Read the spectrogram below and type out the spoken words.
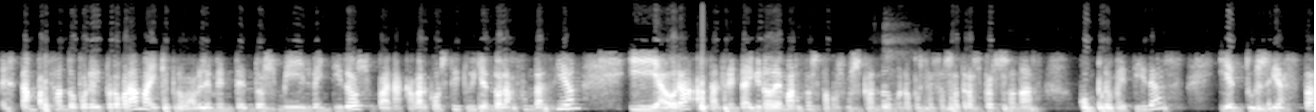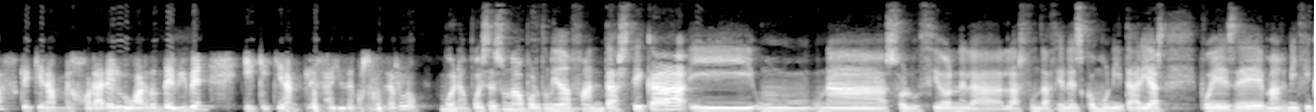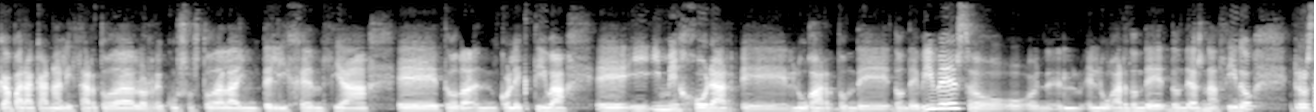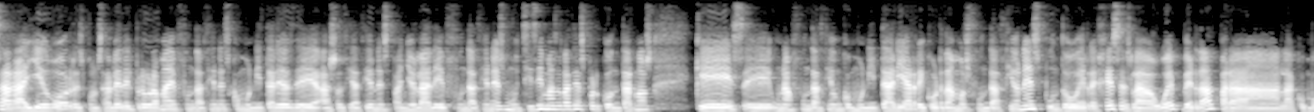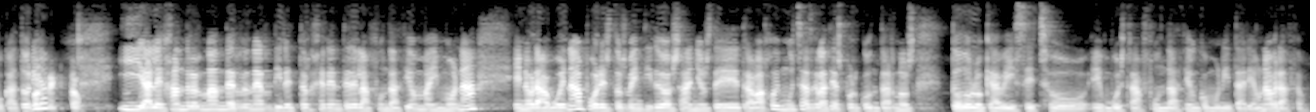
están pasando por el programa y que probablemente en 2022 van a acabar constituyendo la fundación. Y ahora hasta el 31 de marzo estamos buscando bueno pues esas otras personas comprometidas y entusiastas que quieran mejorar el lugar donde viven y que quieran que les ayudemos a hacerlo. Bueno, pues es una oportunidad fantástica y una solución en las fundaciones comunitarias pues eh, magnífica para canalizar todos los recursos, toda la inteligencia eh, colectiva eh, y, mejorar el lugar donde, donde vives o, el, lugar donde, donde has nacido. Rosa Gallego, responsable del programa de fundaciones comunitarias de Asociación Española de Fundaciones, muchísimas gracias por contarnos qué es una fundación comunitaria. Recordamos fundaciones.org, esa es la web, ¿verdad? Para la convocatoria. Correcto. Y Alejandro Hernández director gerente de la Fundación Maimona. Enhorabuena por estos 22 años de trabajo y muchas gracias por contarnos todo lo que habéis hecho en vuestra fundación comunitaria. Un abrazo.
